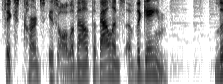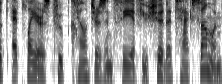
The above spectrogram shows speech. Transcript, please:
Fixed cards is all about the balance of the game. Look at players' troop counters and see if you should attack someone,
